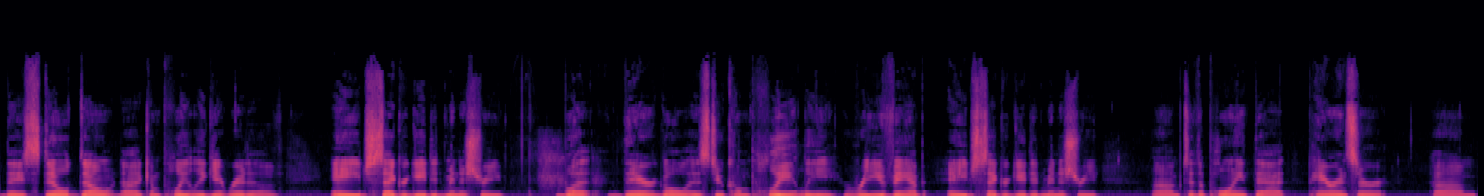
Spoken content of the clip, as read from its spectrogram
they still don't uh, completely get rid of age segregated ministry, but their goal is to completely revamp age segregated ministry um, to the point that parents are um,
